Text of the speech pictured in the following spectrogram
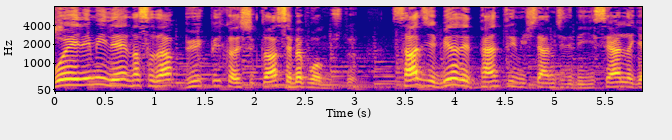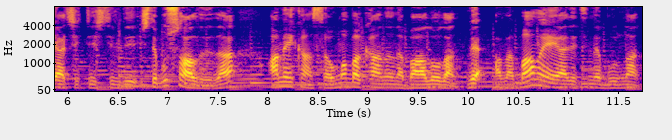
Bu eylemiyle NASA'da büyük bir karışıklığa sebep olmuştu. Sadece bir adet Pentium işlemcili bilgisayarla gerçekleştirildiği işte bu saldırıda Amerikan Savunma Bakanlığı'na bağlı olan ve Alabama eyaletinde bulunan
